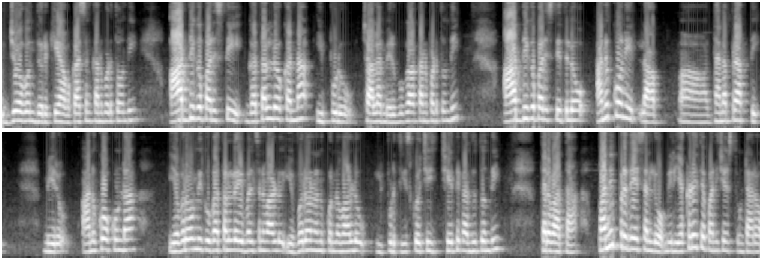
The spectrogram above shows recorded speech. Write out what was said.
ఉద్యోగం దొరికే అవకాశం కనబడుతోంది. ఆర్థిక పరిస్థితి గతంలో కన్నా ఇప్పుడు చాలా మెరుగుగా కనపడుతుంది. ఆర్థిక పరిస్థితిలో అనుకోని లా ధనప్రాప్తి మీరు అనుకోకుండా ఎవరో మీకు గతంలో ఇవ్వాల్సిన వాళ్ళు ఎవరో అనుకున్న వాళ్ళు ఇప్పుడు తీసుకొచ్చి చేతికి అందుతుంది. తర్వాత పని ప్రదేశంలో మీరు ఎక్కడైతే పని చేస్తుంటారో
